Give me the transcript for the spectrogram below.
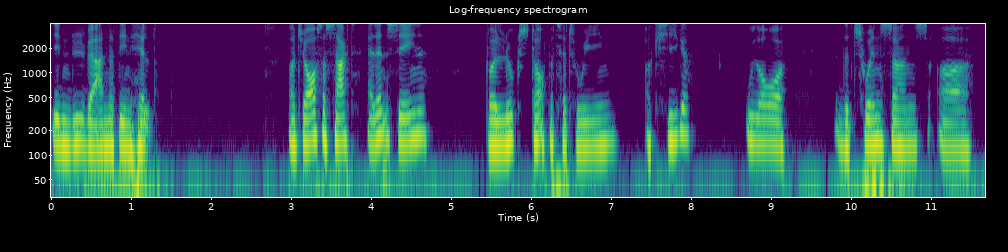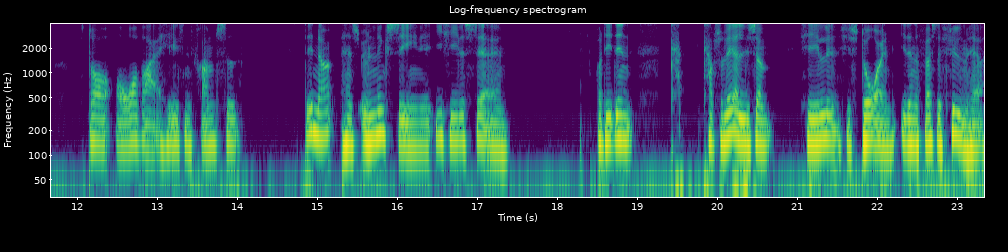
i den nye verden og blive en held. Og George har sagt, at den scene, hvor Luke står på Tatooine og kigger ud over The Twin Sons og står og overvejer hele sin fremtid, det er nok hans yndlingsscene i hele serien, fordi den kapsulerer ligesom hele historien i den første film her.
